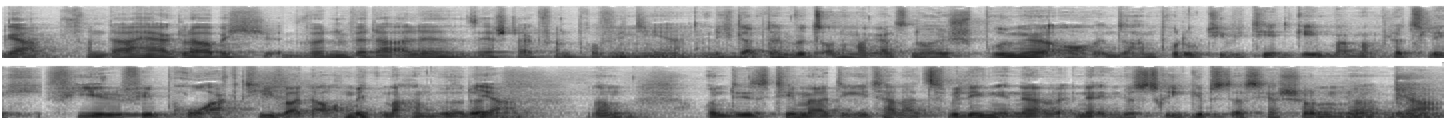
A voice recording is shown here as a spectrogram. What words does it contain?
Ja, von daher glaube ich, würden wir da alle sehr stark von profitieren. Und ich glaube, dann wird es auch nochmal ganz neue Sprünge auch in Sachen Produktivität geben, weil man plötzlich viel, viel proaktiver da auch mitmachen würde. Ja. Ne? Und dieses Thema digitaler Zwilling in der, in der Industrie gibt's das ja schon. Ne? Ja.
